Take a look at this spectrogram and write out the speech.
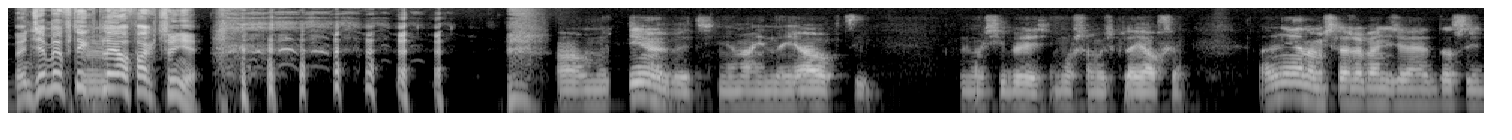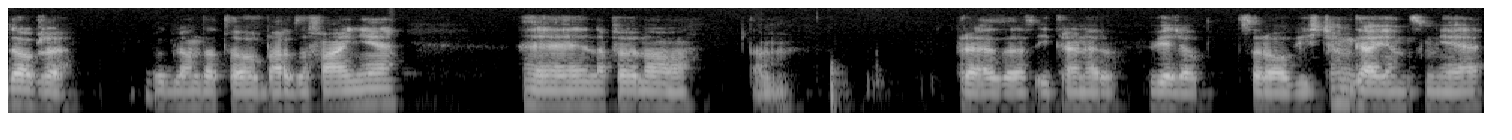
Będziemy w tych Mm. playoffach, czy nie? No, musimy być, nie ma innej opcji. Musi być, muszą być playoffy. Ale nie, no myślę, że będzie dosyć dobrze. Wygląda to bardzo fajnie. E, Na pewno tam prezes i trener wiedział, co robi, ściągając mnie.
